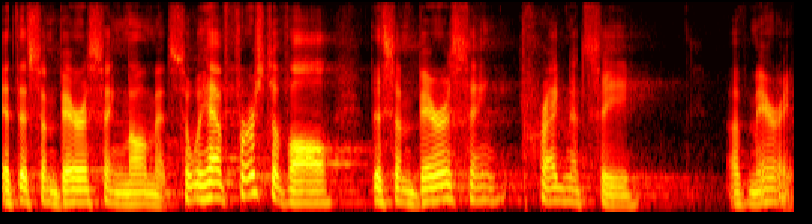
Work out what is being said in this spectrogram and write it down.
at this embarrassing moment. So we have, first of all, this embarrassing pregnancy of Mary.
